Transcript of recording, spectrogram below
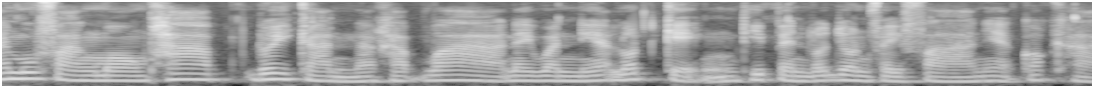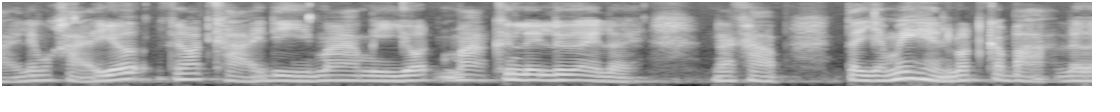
ท่านผู้ฟังมองภาพด้วยกันนะครับ ว่าในวันนี้รถเก๋งที่เป็นรถยนต์ไฟฟ้าเนี่ยก็ขายเรียกว่าขายเยอะยอดขายดีมากมียศมากขึ้นเรื่อย ๆ เลยนะครับ แต่ยังไม่เห็นรถกระบะเล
